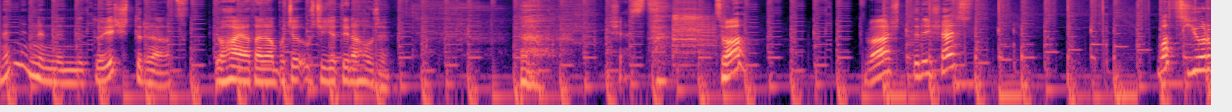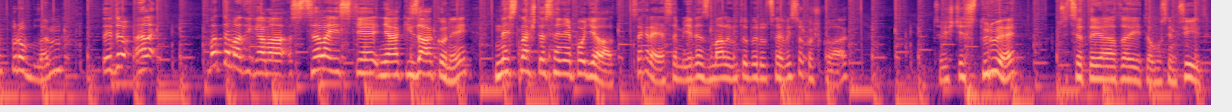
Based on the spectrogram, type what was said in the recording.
Ne, ne, ne, ne, ne, to je 14. Joha, já tady mám počet určitě ty nahoře. 6. Co? 2, 4, 6? What's your problem? Ty to, hele, matematika má zcela jistě nějaký zákony, nesnažte se ně podělat. Sakra, já jsem jeden z malých youtuberů, co je vysokoškolák, co ještě studuje, přece tady na tady to musím přijít.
